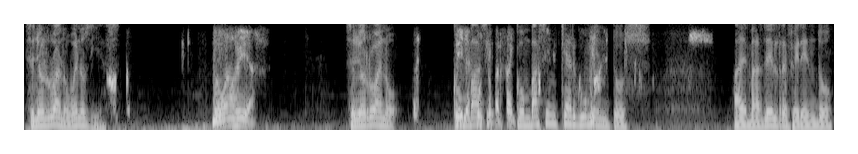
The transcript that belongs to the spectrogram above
Señor Ruano, buenos días. Muy buenos días. Señor Ruano, con, Sí, base, escucho, perfecto. ¿con base en qué argumentos, además del referendo,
